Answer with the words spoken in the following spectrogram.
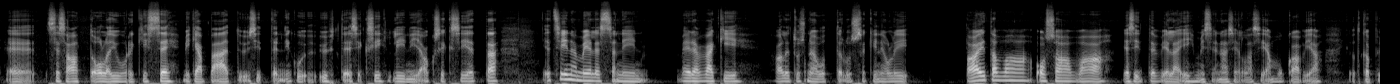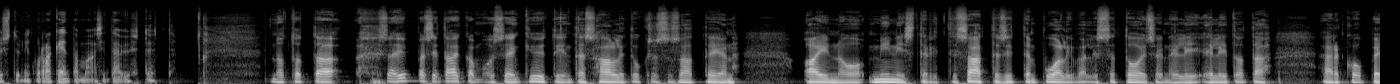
eh, se saattoi olla juurikin se, mikä päätyy sitten niin kuin yhteiseksi linjaukseksi. Että, että siinä mielessä niin meidän väki hallitusneuvottelussakin oli taitavaa, osaavaa ja sitten vielä ihmisenä sellaisia mukavia, jotka pystyivät niin rakentamaan sitä yhteyttä. No tota, sä hyppäsit aikamoiseen kyytiin tässä hallituksessa, saat teidän ainoa ministeri. Te saatte sitten puolivälissä toisen, eli, eli tota, RKP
